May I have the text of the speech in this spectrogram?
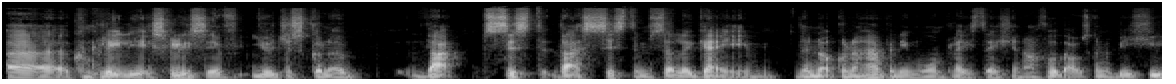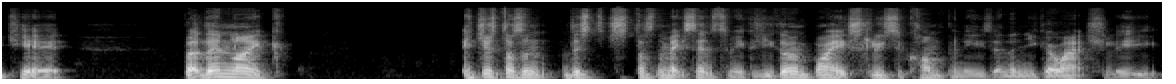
uh, completely exclusive, you're just gonna that system that system seller game they're not gonna have anymore on PlayStation. I thought that was gonna be a huge hit, but then like it just doesn't this just doesn't make sense to me because you go and buy exclusive companies and then you go actually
